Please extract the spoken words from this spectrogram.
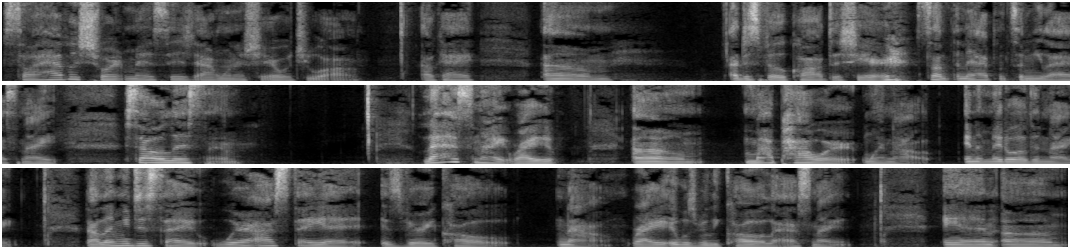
So I have a short message I want to share with you all. Okay. Um, I just feel called to share something that happened to me last night. So listen, last night, right? Um, my power went out in the middle of the night. Now, let me just say where I stay at is very cold now, right? It was really cold last night. And um,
